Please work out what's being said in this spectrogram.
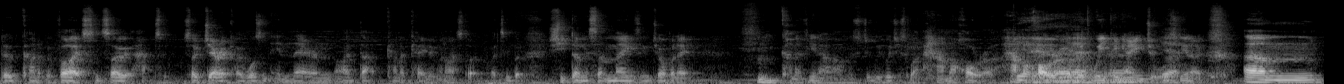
the kind of advice and so it had to so Jericho wasn't in there and I, that kind of came in when I started writing but she'd done this amazing job on it kind of you know I was, we were just like hammer horror, hammer Yeah, horror yeah, with weeping yeah, angels, you know. Um,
